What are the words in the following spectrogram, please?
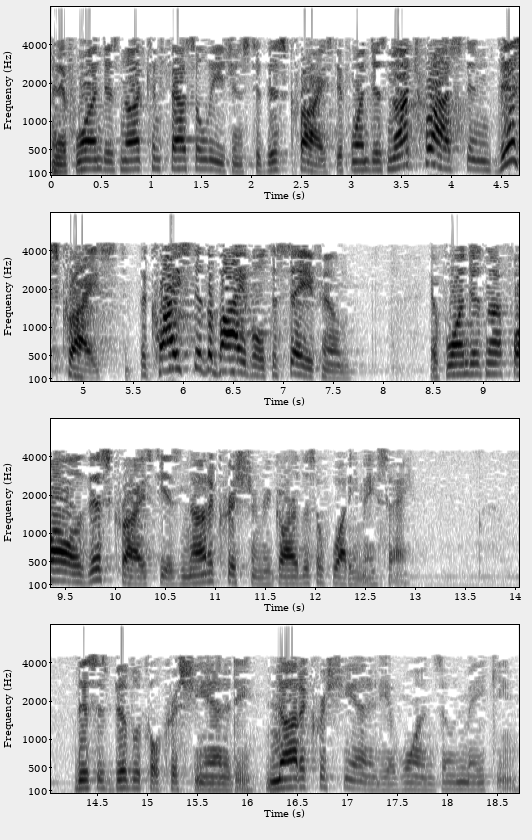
And if one does not confess allegiance to this Christ, if one does not trust in this Christ, the Christ of the Bible, to save him, if one does not follow this Christ, he is not a Christian regardless of what he may say. This is biblical Christianity, not a Christianity of one's own making.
